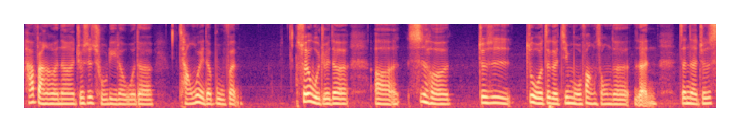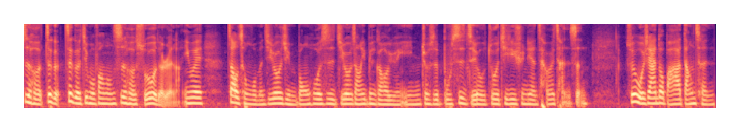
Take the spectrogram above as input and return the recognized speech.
他反而呢就是处理了我的肠胃的部分。所以我觉得呃适合就是。做这个筋膜放松的人，真的就是适合这个这个筋膜放松适合所有的人啊，因为造成我们肌肉紧绷或是肌肉张力变高的原因，就是不是只有做肌力训练才会产生。所以我现在都把它当成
